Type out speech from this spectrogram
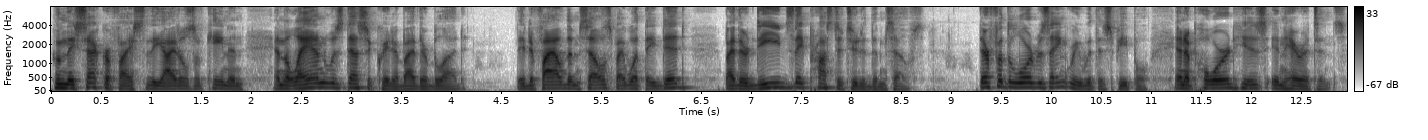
whom they sacrificed to the idols of Canaan, and the land was desecrated by their blood. They defiled themselves by what they did. By their deeds they prostituted themselves. Therefore the Lord was angry with his people and abhorred his inheritance.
